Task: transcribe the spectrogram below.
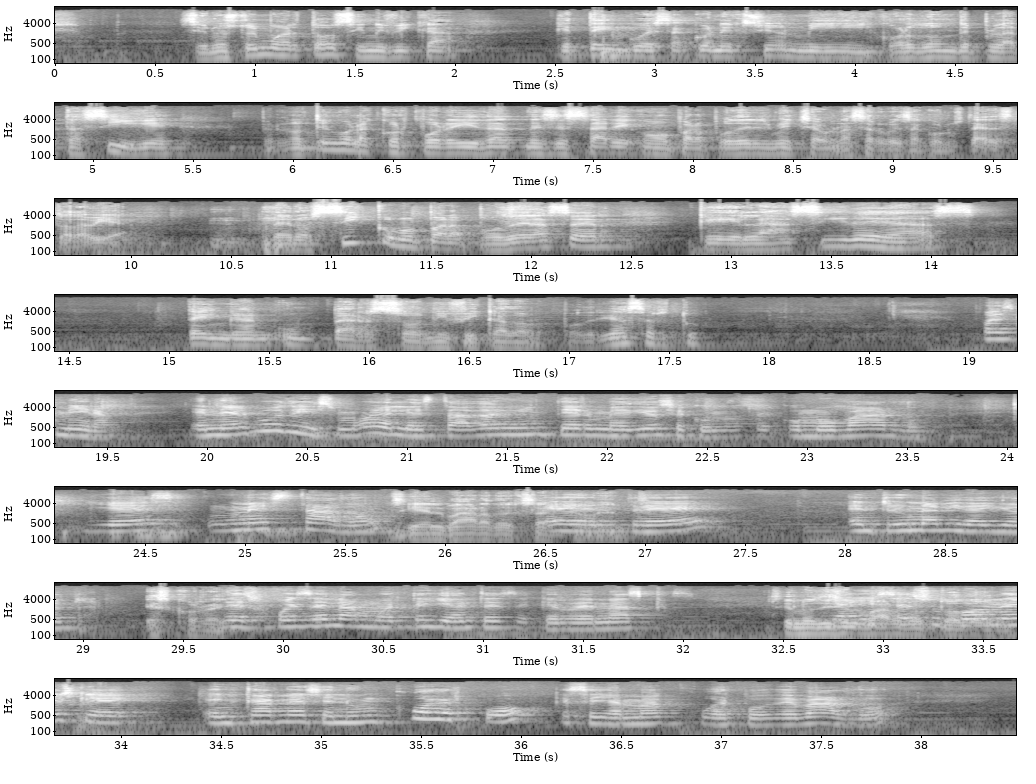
Si no estoy muerto, significa que tengo esa conexión, mi cordón de plata sigue, pero no tengo la corporeidad necesaria como para poder irme a echar una cerveza con ustedes todavía. Pero sí como para poder hacer que las ideas tengan un personificador. Podría ser tú. Pues mira, en el budismo el estado intermedio se conoce como bardo y es un estado Sí, el bardo, exactamente. entre, entre una vida y otra, Es correcto. después de la muerte y antes de que renazcas. Si lo Y dice el ahí bardo se todo. supone sí. que encarnas en un cuerpo que se llama cuerpo de bardo,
